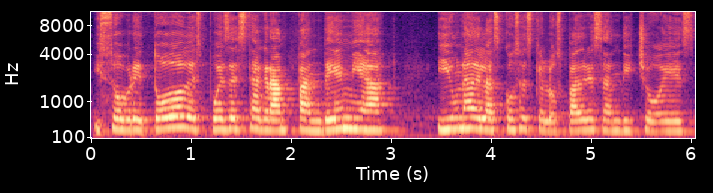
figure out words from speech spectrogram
y sobre todo después de esta gran pandemia. Y una de las cosas que los padres han dicho es,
